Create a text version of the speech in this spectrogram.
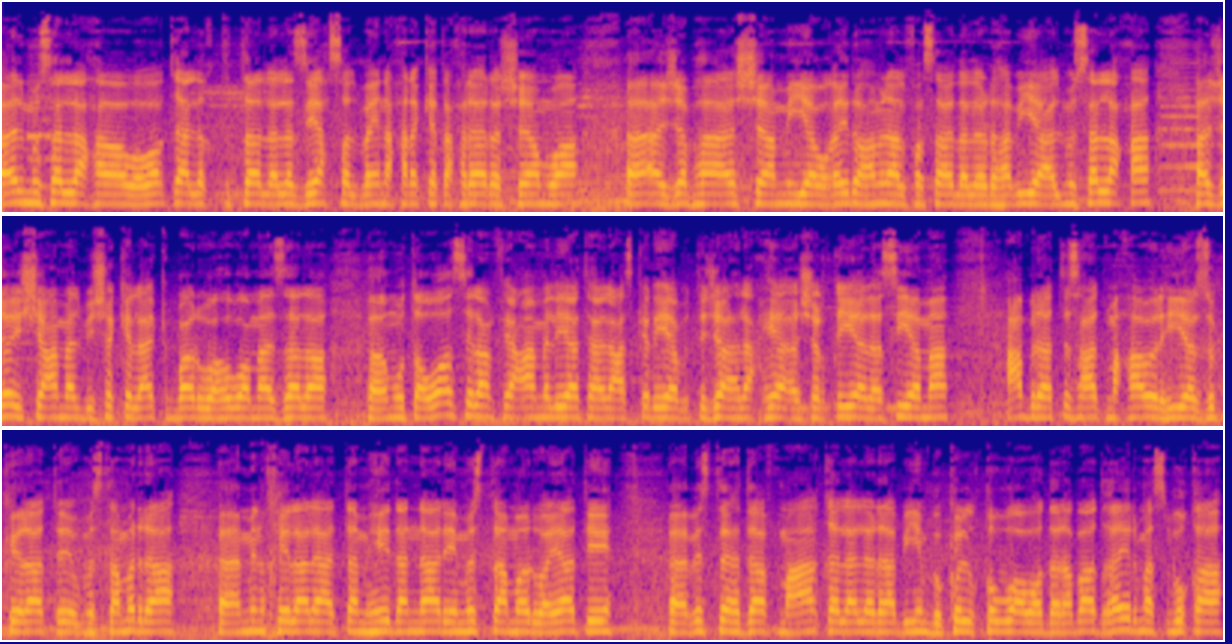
المسلحة وواقع الاقتتال الذي يحصل بين حركة أحرار الشام والجبهة الشامية وغيرها من الفصائل الإرهابية المسلحة. الجيش يعمل بشكل أكبر وهو ما زال متواصلا في عملياته العسكرية باتجاه الأحياء الشرقية لا سيما عبر تسعة محاور هي ذكرت مستمرة من خلال التمهيد الناري مستمر ويأتي باستهداف معاقل الإرهابيين بكل قوة وضربات غير مسبوقة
